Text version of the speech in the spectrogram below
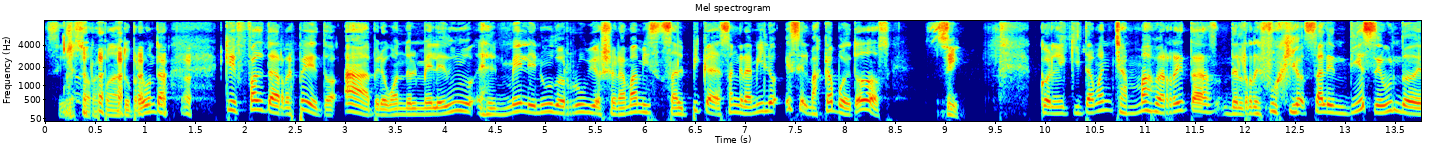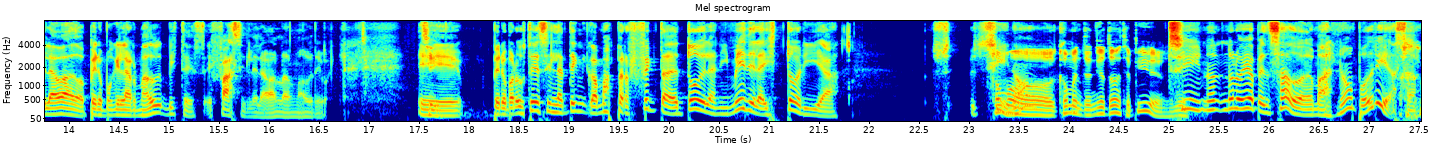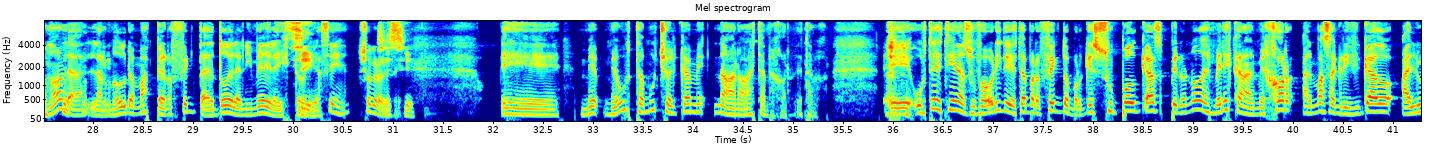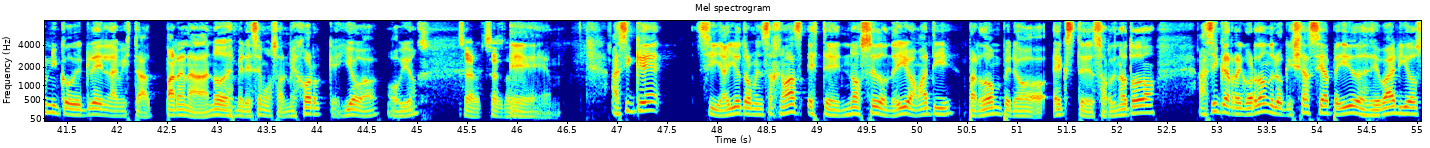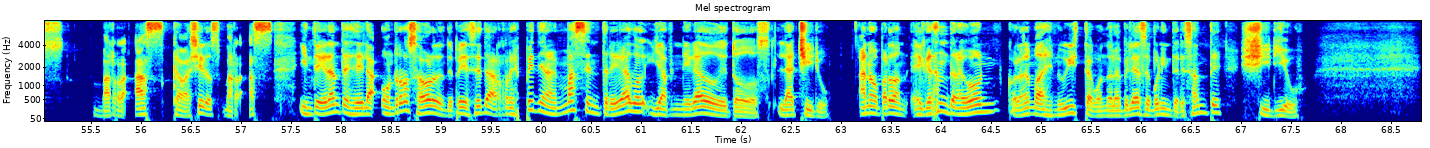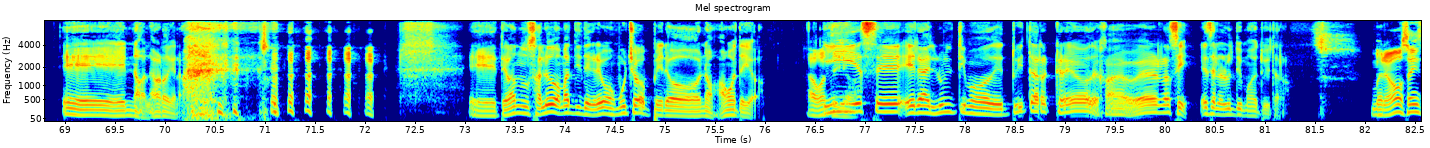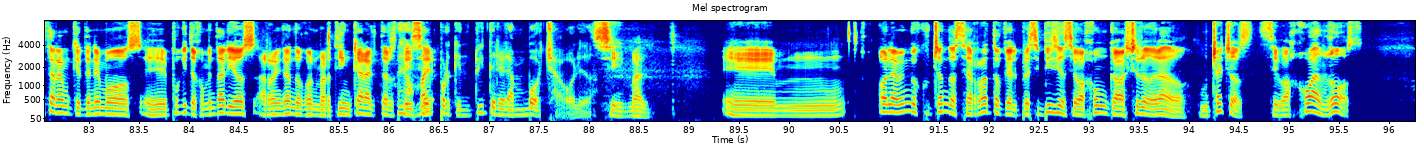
Sí, eso responde a tu pregunta. Qué falta de respeto. Ah, pero cuando el melenudo, el melenudo rubio Yoramamis salpica de sangre a Milo, ¿es el más capo de todos? Sí. Con el quitamanchas más berretas del refugio salen 10 segundos de lavado. Pero porque la armadura, viste, es, es fácil de lavar la armadura igual. Sí. Eh, pero para ustedes es la técnica más perfecta de todo el anime de la historia. Sí, ¿Cómo, ¿no? ¿Cómo entendió todo este pibe? Sí, no, no lo había pensado además, ¿no? Podría ser, ¿no? La, la armadura más perfecta de todo el anime de la historia, sí. yo creo sí, que sí. Eh, me, me gusta mucho el Kame. No, no, esta es mejor, esta es mejor. Eh, ustedes tienen a su favorito y está perfecto porque es su podcast, pero no desmerezcan al mejor, al más sacrificado, al único que cree en la amistad. Para nada, no desmerecemos al mejor, que es yoga, obvio. Claro, exactamente. Eh, así que, sí, hay otro mensaje más. Este no sé dónde iba, Mati, perdón, pero ex te desordenó todo. Así que recordando lo que ya se ha pedido desde varios barra as, caballeros barra as, integrantes de la honrosa orden de PZ, respeten al más entregado y abnegado de todos, la Chiru. Ah, no, perdón, el gran dragón con alma desnudista cuando la pelea se pone interesante, Shiryu. Eh, no, la verdad que no. Eh, te mando un saludo, Mati, te queremos mucho, pero no, aguante yo. Aguante Y yo. ese era el último de Twitter, creo. Déjame ver. Sí, ese era el último de Twitter. Bueno, vamos a Instagram que tenemos eh, poquitos comentarios, arrancando con Martín Characters que Menos dice... mal porque en Twitter eran bocha, boludo. Sí, mal. Eh, mm, hola, vengo escuchando hace rato que el precipicio se bajó un caballero dorado. Muchachos, se bajó a dos.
